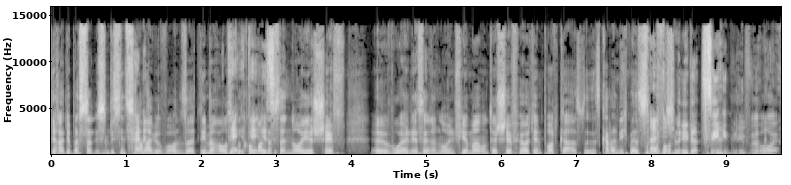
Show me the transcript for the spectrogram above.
Der Radio Bastard ist ein bisschen zahmer geworden, seitdem er rausbekommen Der- der hat, dass der neue Chef, äh, wo er, der ist ja in einer neuen Firma und der Chef hört den Podcast. Das kann er nicht mehr so Ja, ich- vom Leder ziehen wie vorher.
